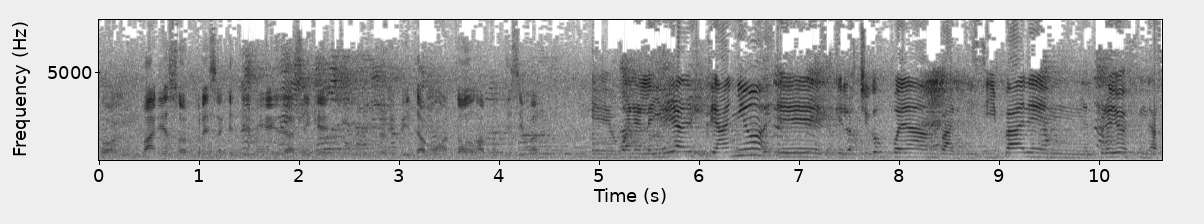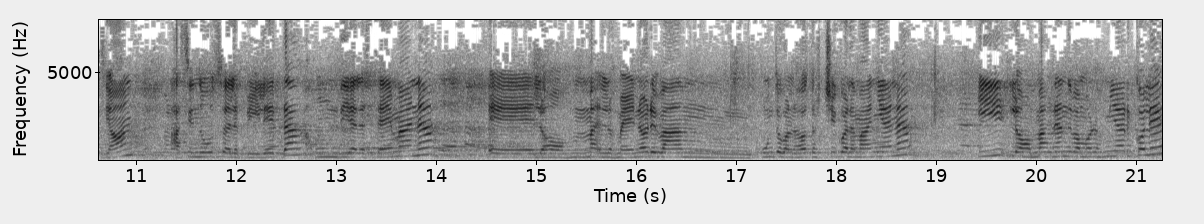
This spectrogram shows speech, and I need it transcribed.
con varias sorpresas que tiene ella, así que los invitamos a todos a participar. Eh, bueno, la idea de este año es que los chicos puedan participar en el predio de fundación haciendo uso de la pileta un día a la semana. Eh, los, los menores van junto con los otros chicos a la mañana y los más grandes vamos los miércoles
